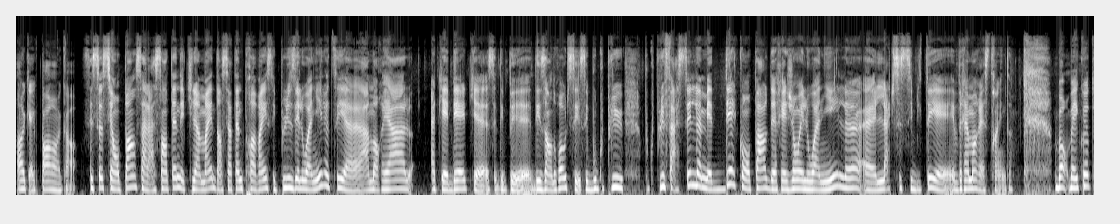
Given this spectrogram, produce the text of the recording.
en quelque part encore. C'est ça, si on pense à la centaine de kilomètres dans certaines provinces, c'est plus éloigné, là, euh, à Montréal, à Québec, euh, c'est des, endroits où c'est beaucoup plus beaucoup plus facile. mais dès qu'on parle de régions éloignées, euh, l'accessibilité est vraiment restreinte. Bon, ben écoute,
